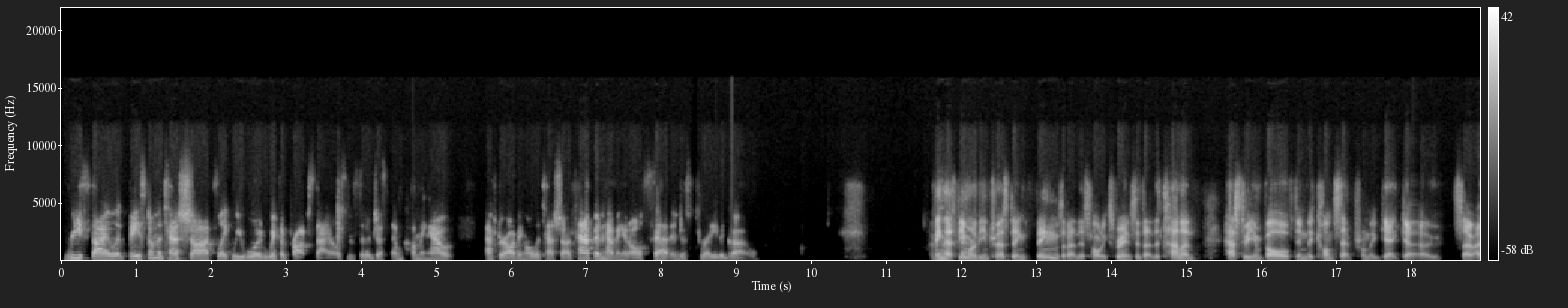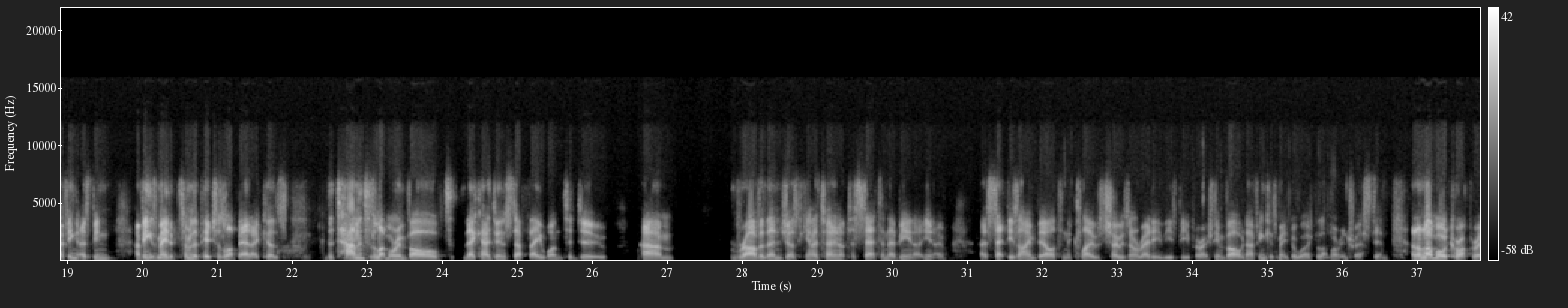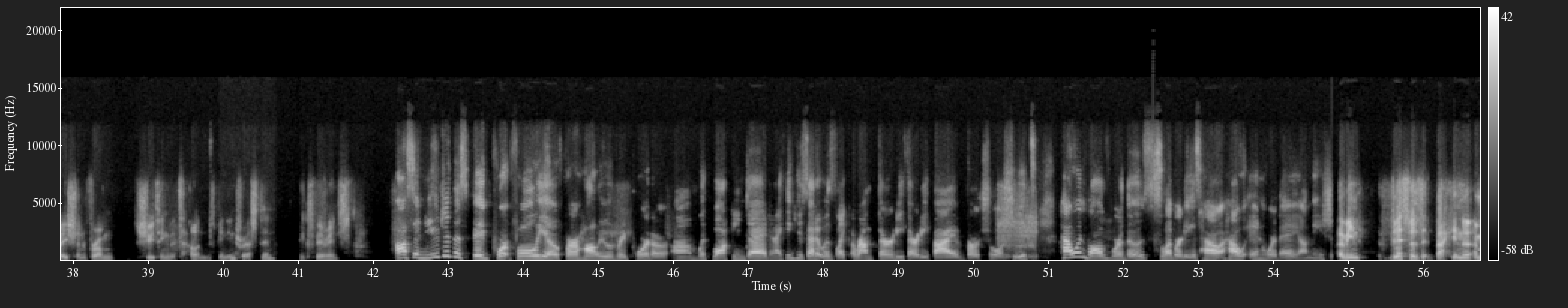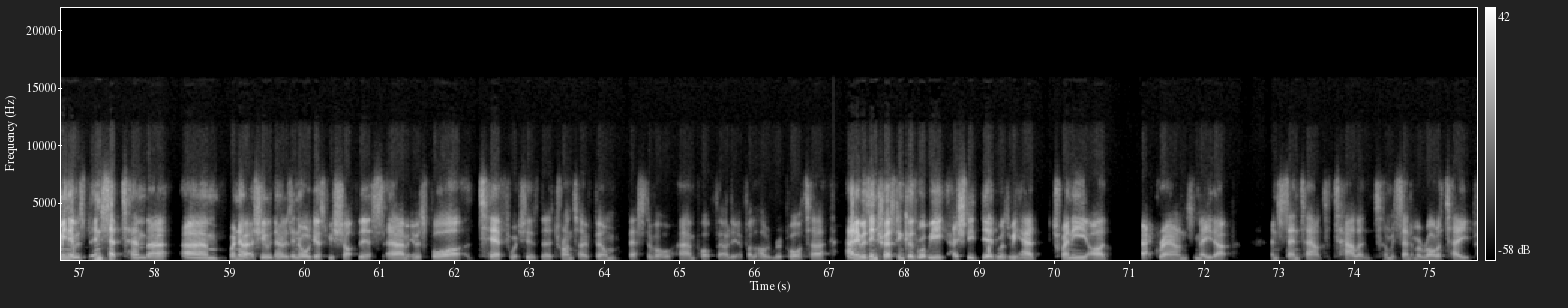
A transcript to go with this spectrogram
restyle it based on the test shots like we would with a prop stylist instead of just them coming out after having all the test shots happen, having it all set and just ready to go. I think that's been one of the um, interesting things about this whole experience is that the talent has to be involved in the concept from the get-go. So I think it's been, I think it's made some of the pictures a lot better because the talent is a lot more involved. They're kind of doing stuff they want to do um, rather than just kind of turning up to set and there being a you know a set design built and the clothes chosen already. These people are actually involved. And I think it's made the work a lot more interesting and a lot more cooperation from shooting the talent. It's been interesting experience. Austin, you did this big portfolio for Hollywood Reporter um, with Walking Dead, and I think you said it was like around 30, 35 virtual shoots. How involved were those celebrities? How how in were they on these? Shows? I mean, this was back in the. I mean, it was in September. Um, well, no, actually, no, it was in August. We shot this. Um, it was for TIFF, which is the Toronto Film Festival um, portfolio for the Hollywood Reporter, and it was interesting because what we actually did was we had 20 odd backgrounds made up and sent out to talent and we sent them a roll of tape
